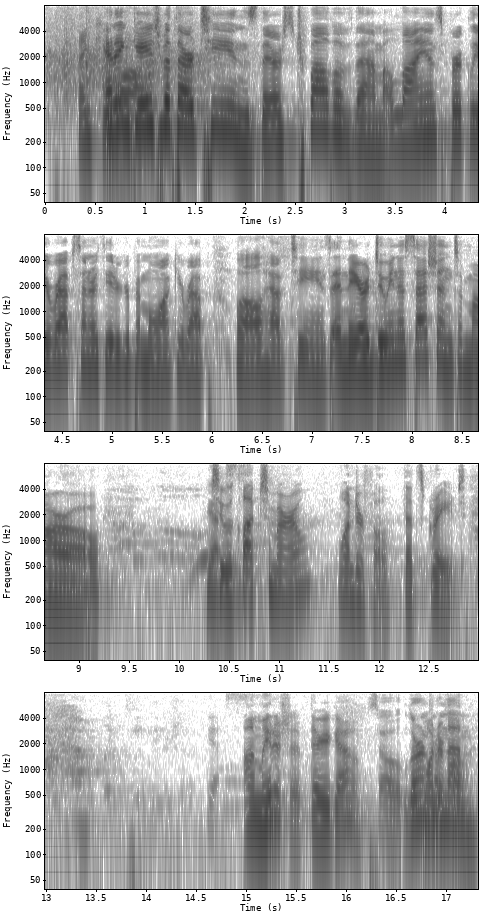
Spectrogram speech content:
Thank you. And all. engage with our teens. There's 12 of them. Alliance, Berkeley Rep, Center Theater Group, and Milwaukee Rep will all have teens. And they are doing a session tomorrow. Two o'clock tomorrow? Wonderful. That's great. On leadership. There you go. So learn Wonderful. from them.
